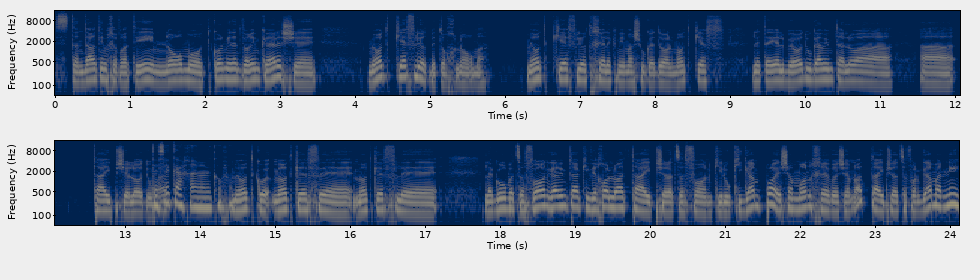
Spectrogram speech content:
סטנדרטים חברתיים, נורמות, כל מיני דברים כאלה שמאוד כיף להיות בתוך נורמה. מאוד כיף להיות חלק ממשהו גדול, מאוד כיף לטייל בהודו, גם אם אתה לא ה type של הודו. תעשה ככה עם המיקרופון. מאוד, מאוד כיף, אה, מאוד כיף ל... לגור בצפון, גם אם אתה כביכול לא ה type של הצפון, כאילו, כי גם פה יש המון חבר'ה שהם לא ה type של הצפון, גם אני,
